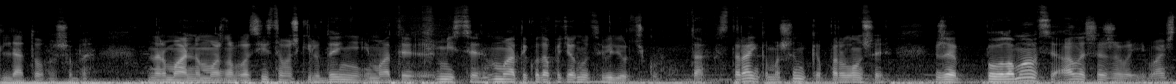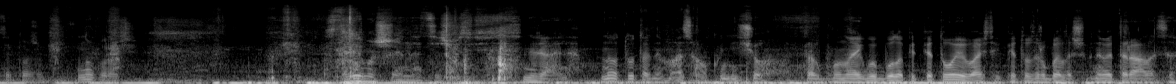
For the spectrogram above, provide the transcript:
для того, щоб нормально можна було сісти важкій людині і мати місце, мати куди потягнутися вілюрчику. Так, старенька машинка, поролон ще вже поламався, але ще живий. Бачите, теж. Ну, коротше. Старі машини, це щось нереальне. Ну тут нема жалко нічого. Так воно якби було під п'ятою, бачите, як п'яту зробили, щоб не витиралося.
